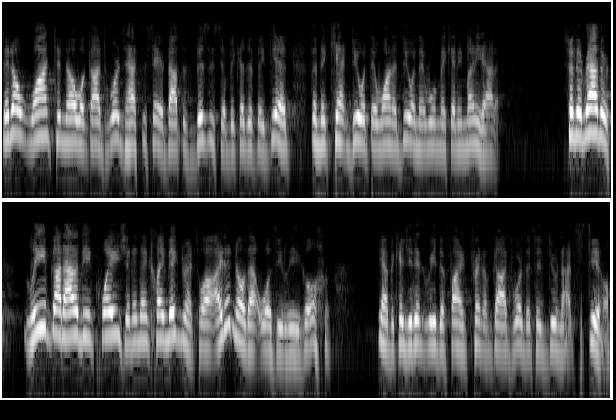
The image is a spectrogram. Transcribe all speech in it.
They don't want to know what God's Word has to say about this business deal because if they did, then they can't do what they want to do and they won't make any money at it. So they'd rather leave God out of the equation and then claim ignorance. Well, I didn't know that was illegal. Yeah, because you didn't read the fine print of God's Word that says, do not steal.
